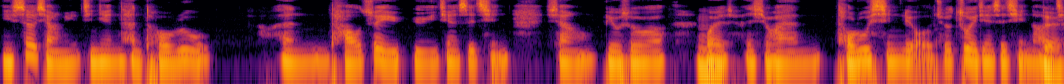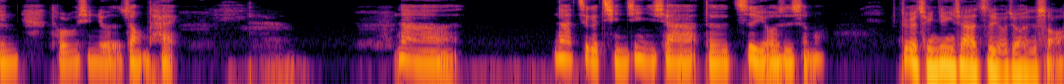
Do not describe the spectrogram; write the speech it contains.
你设想你今天很投入。很陶醉于一件事情，像比如说，我也很喜欢投入心流，嗯、就做一件事情，然后已经投入心流的状态。那那这个情境下的自由是什么？这个情境下的自由就很少，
